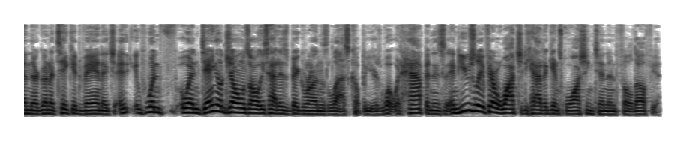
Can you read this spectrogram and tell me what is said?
and they're going to take advantage. And when when Daniel Jones always had his big runs the last couple years, what would happen is, and usually if you ever watch it, he had it against Washington and Philadelphia.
